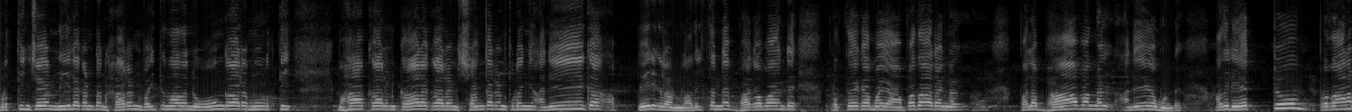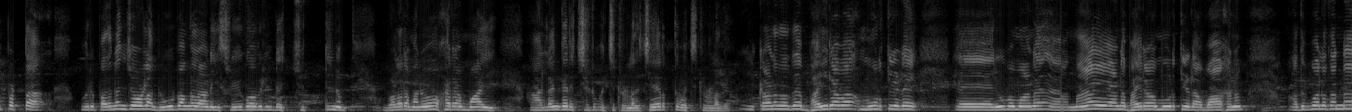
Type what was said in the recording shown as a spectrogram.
മൃത്യുഞ്ജയൻ നീലകണ്ഠൻ ഹരൻ വൈദ്യനാഥൻ ഓങ്കാരമൂർത്തി മഹാകാലൻ കാലകാലൻ ശങ്കരൻ തുടങ്ങിയ അനേക പേരുകളാണുള്ളത്. അതിൽ തന്നെ ഭഗവാന്റെ പ്രത്യേകമായ അവതാരങ്ങൾ പല ഭാവങ്ങൾ അനേകമുണ്ട്. അതിൽ ഏറ്റവും പ്രധാനപ്പെട്ട ഒരു പതിനഞ്ചോളം രൂപങ്ങളാണ് ഈ ശ്രീകോവിലിന്റെ ചുറ്റിനും വളരെ മനോഹരമായി അലങ്കരിച്ചിട്ട് വച്ചിട്ടുള്ളത് ചേർത്ത് വച്ചിട്ടുള്ളത്. ഈ കാണുന്നത് ഭൈരവമൂർത്തിയുടെ മൂർത്തിയുടെ രൂപമാണ്. നായയാണ് ഭൈരവമൂർത്തിയുടെ വാഹനം. അതുപോലെ തന്നെ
